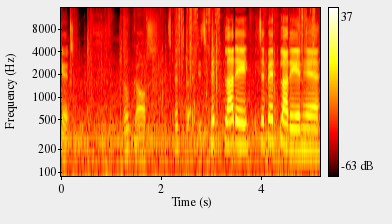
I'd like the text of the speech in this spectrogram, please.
good. Oh, God. It's a, bit, it's a bit bloody. It's a bit bloody in here.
